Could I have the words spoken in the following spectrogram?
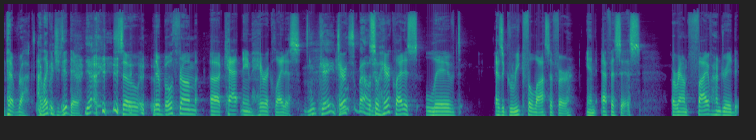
That rocks. I like what you did there. Yeah. So they're both from a cat named Heraclitus. okay, tell Herac- us about it. so. Heraclitus lived as a Greek philosopher in Ephesus around 500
